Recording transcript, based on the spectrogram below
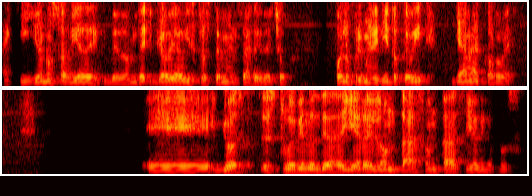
aquí yo no sabía de, dónde, yo había visto este mensaje, de hecho fue lo primeritito que vi, ya me acordé. Eh, yo estuve viendo el día de ayer el ONTAS, ONTAS, y yo dije, pues,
